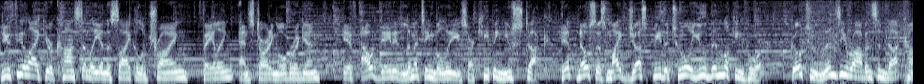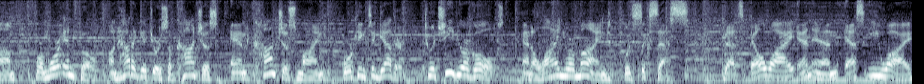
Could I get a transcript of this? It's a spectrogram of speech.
Do you feel like you're constantly in the cycle of trying, failing, and starting over again? If outdated limiting beliefs are keeping you stuck, hypnosis might just be the tool you've been looking for. Go to lynnseyrobinson.com for more info on how to get your subconscious and conscious mind working together to achieve your goals and align your mind with success. That's L Y N N S E Y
